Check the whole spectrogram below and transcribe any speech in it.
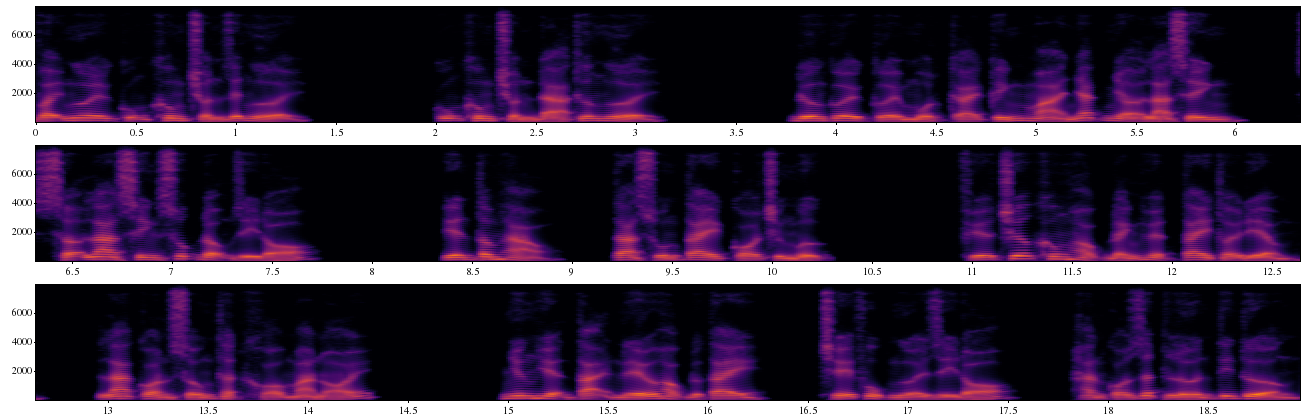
Vậy ngươi cũng không chuẩn giết người, cũng không chuẩn đả thương người. Đường cười cười một cái kính mà nhắc nhở La Sinh, sợ La Sinh xúc động gì đó. Yên tâm hảo, ta xuống tay có chừng mực. Phía trước không học đánh huyệt tay thời điểm, La còn sống thật khó mà nói. Nhưng hiện tại nếu học được tay, chế phục người gì đó, hắn có rất lớn tin tưởng.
